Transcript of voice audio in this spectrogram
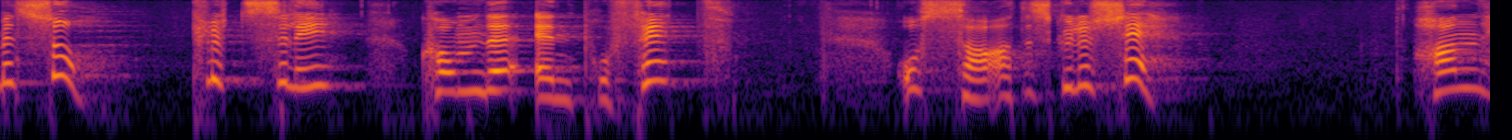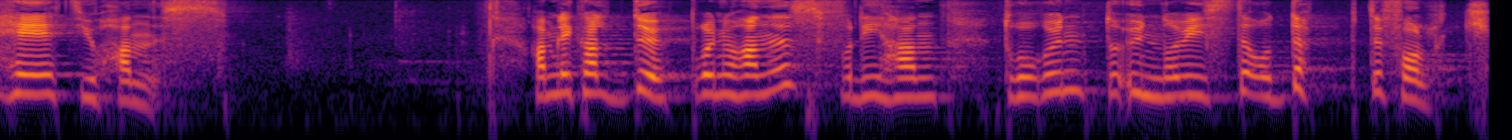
Men så, plutselig, kom det en profet og sa at det skulle skje. Han het Johannes. Han ble kalt døperen Johannes fordi han dro rundt og underviste og døpte folk.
